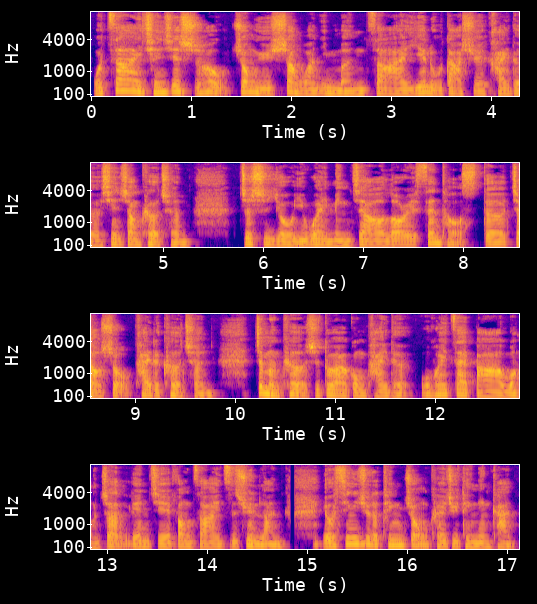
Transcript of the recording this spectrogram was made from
我在前些时候终于上完一门在耶鲁大学开的线上课程，这是由一位名叫 Lori Santos 的教授开的课程。这门课是对外公开的，我会再把网站连接放在资讯栏，有兴趣的听众可以去听听看。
